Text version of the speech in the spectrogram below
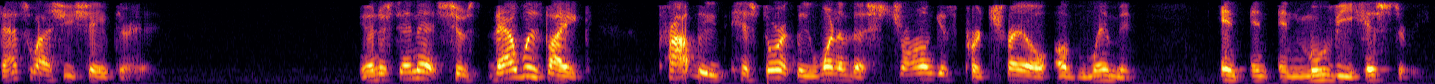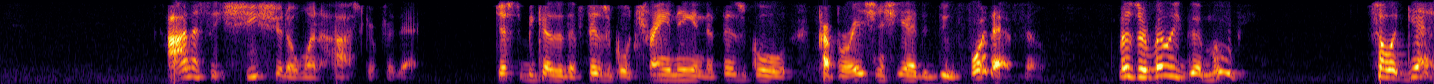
That's why she shaved her head. You understand that? She was, that was like probably historically one of the strongest portrayal of women in, in, in movie history. Honestly, she should have won an Oscar for that, just because of the physical training and the physical preparation she had to do for that film. But it's a really good movie. So again,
